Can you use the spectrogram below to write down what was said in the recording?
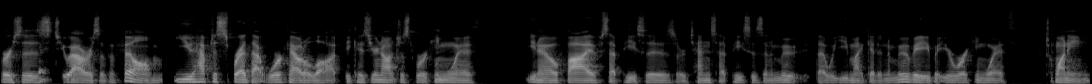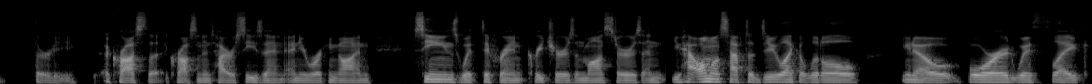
versus okay. two hours of a film you have to spread that work out a lot because you're not just working with you know five set pieces or 10 set pieces in a movie that you might get in a movie but you're working with 20 30 across the across an entire season and you're working on scenes with different creatures and monsters and you ha- almost have to do like a little you know board with like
